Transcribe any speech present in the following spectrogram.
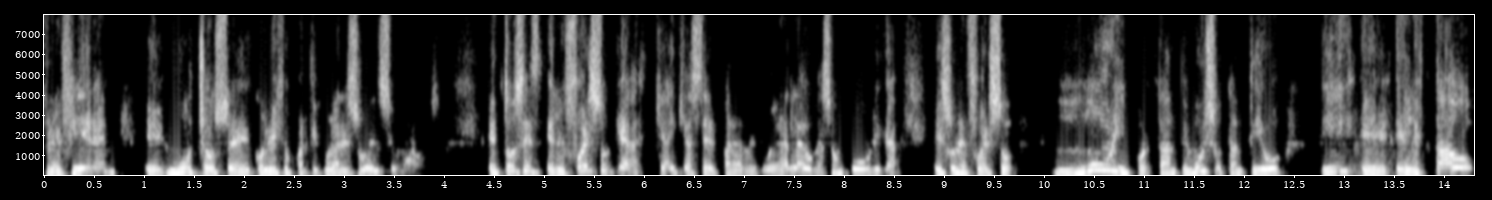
prefieren muchos colegios particulares subvencionados. Entonces, el esfuerzo que, ha- que hay que hacer para recuperar la educación pública es un esfuerzo muy importante, muy sustantivo, y eh, el Estado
